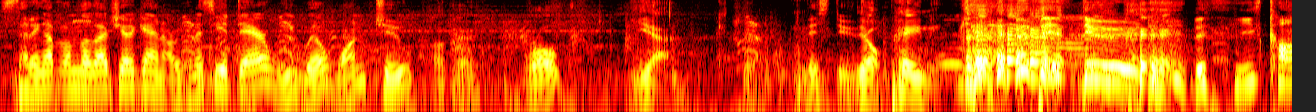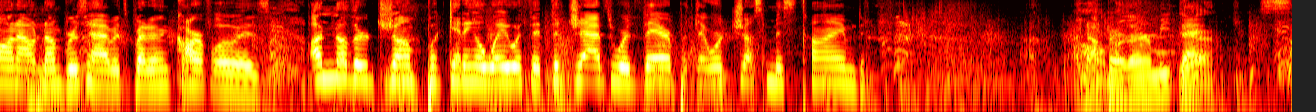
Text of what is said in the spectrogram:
setting up on the ledge yet again. Are we gonna see a dare? We will. One, two. Okay. Roll. Yeah. This dude. Yo, pay me. this dude. He's calling out numbers habits better than Karflo is. Another jump, but getting away with it. The jabs were there, but they were just mistimed. An Oh up air my- there to meet that. S-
